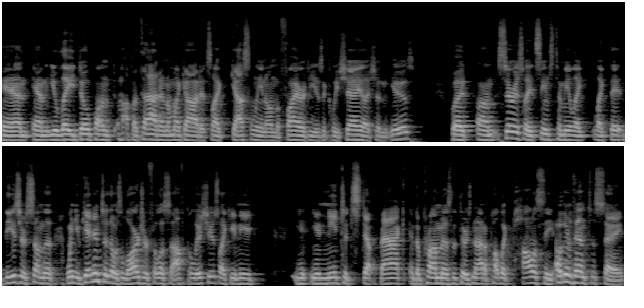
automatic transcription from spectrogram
and and you lay dope on top of that and oh my god it's like gasoline on the fire to use a cliche I shouldn't use but um, seriously it seems to me like like they, these are some of the when you get into those larger philosophical issues like you need you, you need to step back. And the problem is that there's not a public policy other than to say,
